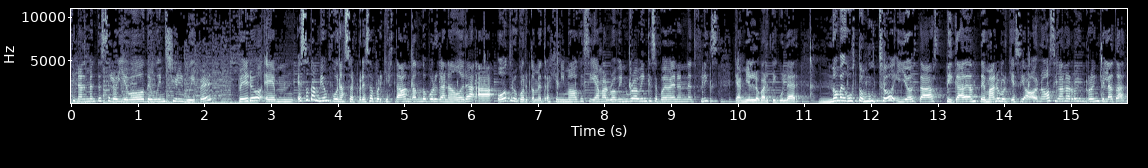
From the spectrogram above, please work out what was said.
Finalmente se lo llevó The Windshield Weeper. Pero eh, eso también fue una sorpresa porque estaban dando por ganadora a otro cortometraje animado que se llama Robin Robin, que se puede ver en Netflix, que a mí en lo particular no me gustó mucho y yo estaba picada de antemano porque decía, oh no, si gana Robin Robin, qué lata.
